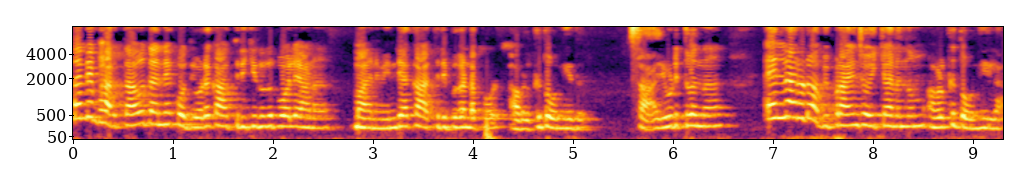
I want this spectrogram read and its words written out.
തന്റെ ഭർത്താവ് തന്നെ കൊതിയോടെ കാത്തിരിക്കുന്നത് പോലെയാണ് മനുവിന്റെ ആ കാത്തിരിപ്പ് കണ്ടപ്പോൾ അവൾക്ക് തോന്നിയത്. സാരി ഉടുത്തു വന്ന് എല്ലാവരോടും അഭിപ്രായം ചോദിക്കാനൊന്നും അവൾക്ക് തോന്നിയില്ല.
